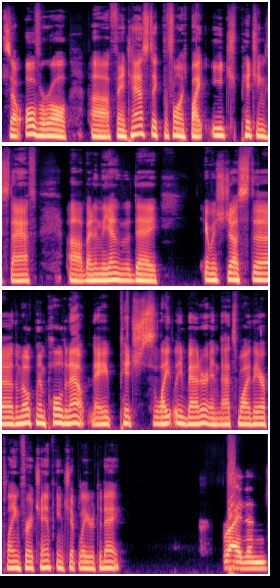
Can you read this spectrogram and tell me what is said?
So overall, uh, fantastic performance by each pitching staff. Uh, but in the end of the day, it was just uh, the Milkmen pulled it out. They pitched slightly better, and that's why they are playing for a championship later today. Right, and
